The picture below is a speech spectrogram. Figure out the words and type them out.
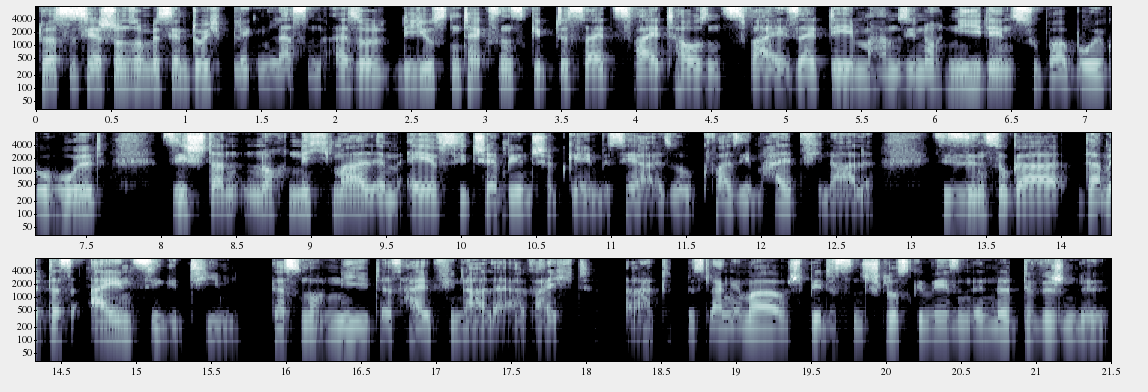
Du hast es ja schon so ein bisschen durchblicken lassen. Also die Houston Texans gibt es seit 2002. Seitdem haben sie noch nie den Super Bowl geholt. Sie standen noch nicht mal im AFC Championship Game bisher, also quasi im Halbfinale. Sie sind sogar damit das einzige Team, das noch nie das Halbfinale erreicht hat bislang immer spätestens Schluss gewesen in der Divisional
